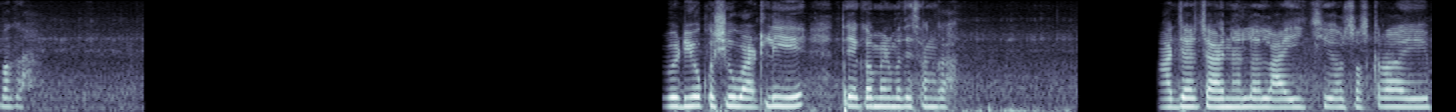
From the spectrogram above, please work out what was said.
बघा. व्हिडिओ कशी वाटली ते कमेंटमध्ये सांगा. माझ्या चॅनलला लाईक शेअर सबस्क्राईब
